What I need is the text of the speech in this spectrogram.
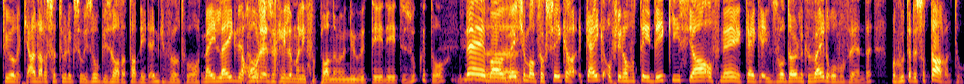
Tuurlijk. Ja, dat is natuurlijk sowieso bizar dat dat niet ingevuld wordt. Mij lijkt het... Maar als- is ook helemaal niet van plan om een nieuwe TD te zoeken, toch? Bedoel, Nee, maar eh, weet je, maar toch zeker kijken of je nou voor TD kiest, ja of nee. Kijk, het is wel duidelijk wat wij erover vinden. Maar goed, dat is er daar aan toe.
